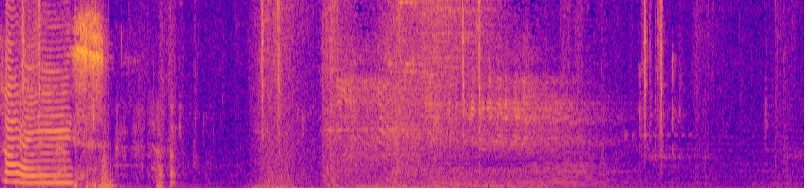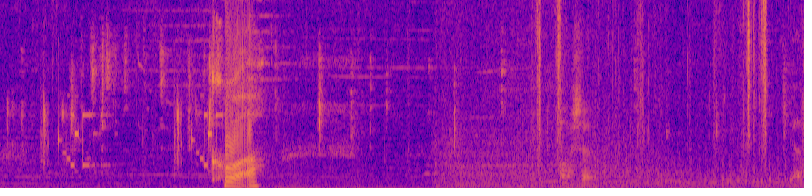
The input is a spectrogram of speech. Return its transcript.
I can get Nice. Cool. Oh shit. Yes.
